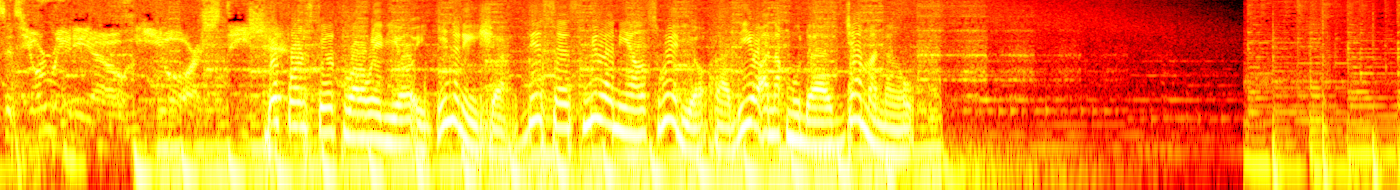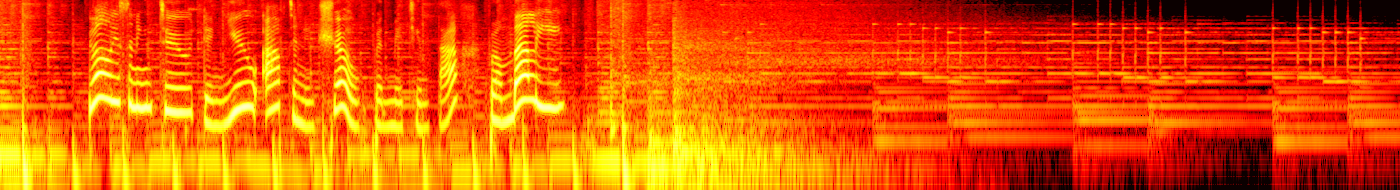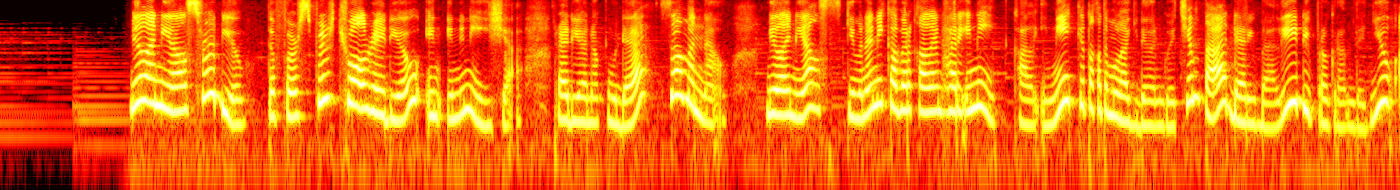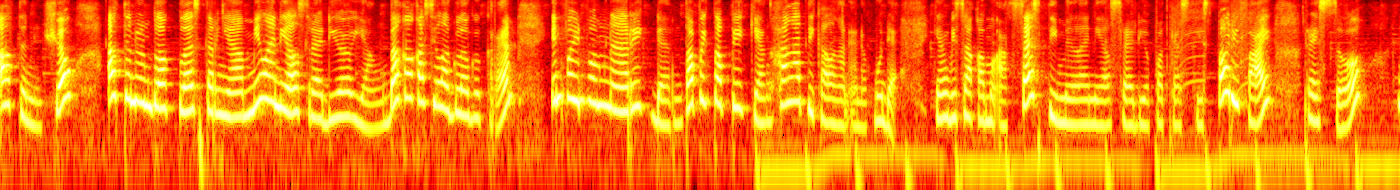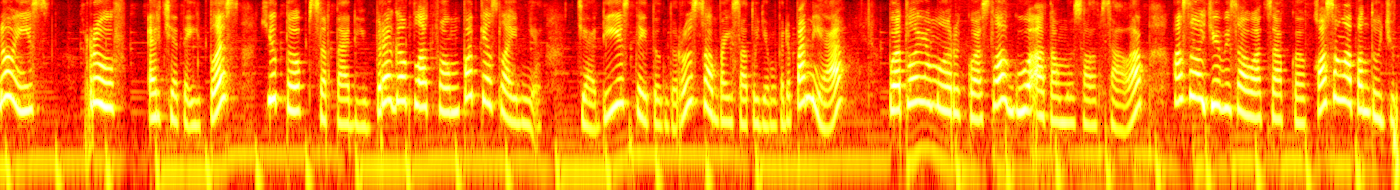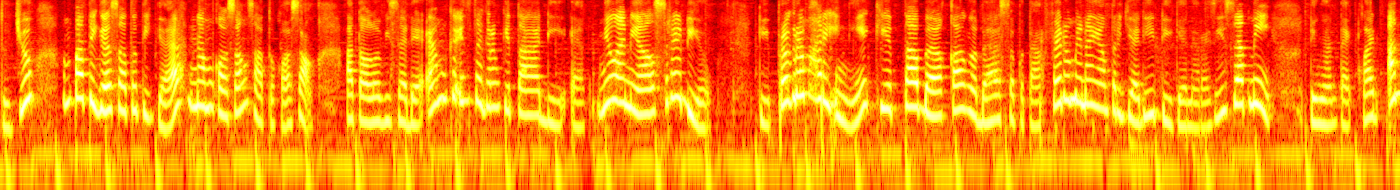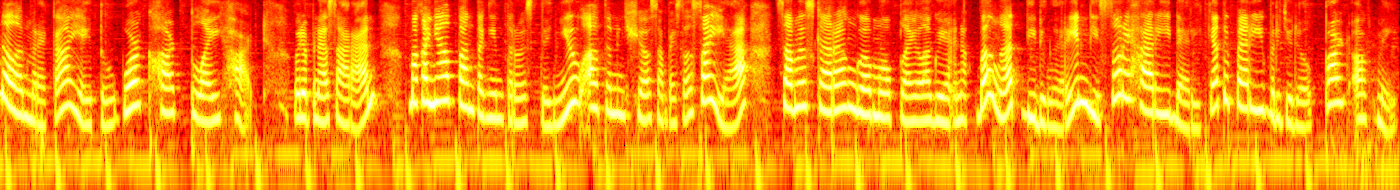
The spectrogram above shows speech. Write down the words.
This is your radio, your station. The first virtual radio in Indonesia. This is Millennials Radio, radio anak muda zaman now. You're listening to the new afternoon show with me Cinta from Bali. Millennials Radio, the first virtual radio in Indonesia. Radio anak muda zaman now. Millennials, gimana nih kabar kalian hari ini? Kali ini kita ketemu lagi dengan gue Cinta dari Bali di program The New Afternoon Show, Afternoon Blockbusternya Millennials Radio yang bakal kasih lagu-lagu keren, info-info menarik, dan topik-topik yang hangat di kalangan anak muda. Yang bisa kamu akses di Millennials Radio Podcast di Spotify, Reso, Noise, Roof, RCTI Plus, YouTube, serta di beragam platform podcast lainnya. Jadi stay tune terus sampai satu jam ke depan ya. Buat lo yang mau request lagu atau mau salam-salam, langsung aja bisa WhatsApp ke 0877 4313 6010 atau lo bisa DM ke Instagram kita di @millennialsradio. Di program hari ini kita bakal ngebahas seputar fenomena yang terjadi di generasi Z nih dengan tagline andalan mereka yaitu work hard, play hard. Udah penasaran? Makanya pantengin terus The New Afternoon Show sampai selesai ya. Sampai sekarang gue mau play lagu yang enak banget didengerin di sore hari dari Katy Perry berjudul Part of Me.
